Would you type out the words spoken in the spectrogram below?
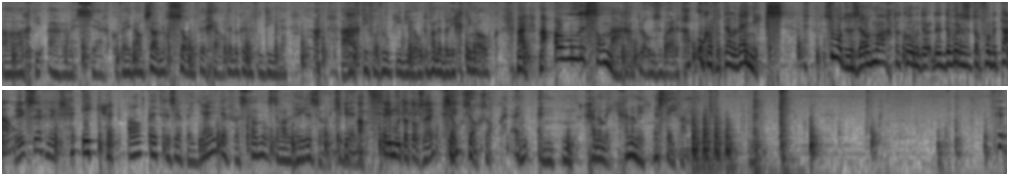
Ach, die arme Serkov. Hij nou zou nog zoveel geld hebben kunnen verdienen. Ach, die vervloekte idioten van de belichting ook. Maar, maar alles zal nageplozen worden. Ook al vertellen wij niks. Ze moeten er zelf maar achter komen. Daar, daar worden ze toch voor betaald? Ik zeg niks. Ik heb altijd gezegd dat jij de verstandigste van het hele zootje bent. Ja, je moet dat toch zijn? Zo, zo, zo. En, en hm, ga nou mee, ga nou mee naar Stefan. De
